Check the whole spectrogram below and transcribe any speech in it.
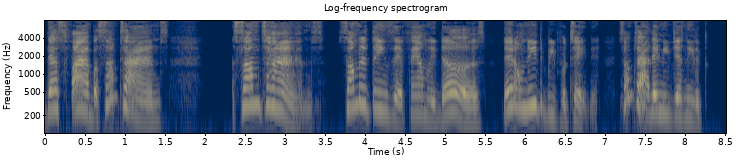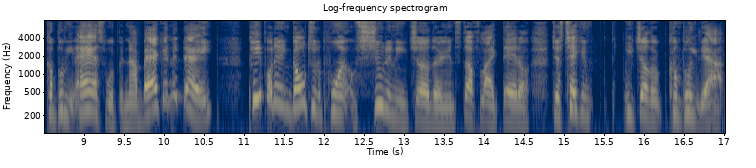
that's fine. But sometimes, sometimes, some of the things that family does, they don't need to be protected. Sometimes they need just need a complete ass whipping. Now, back in the day, people didn't go to the point of shooting each other and stuff like that or just taking each other completely out.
